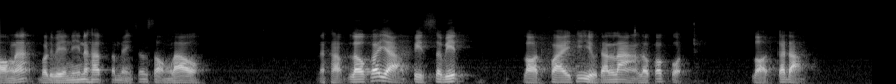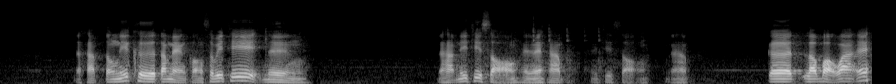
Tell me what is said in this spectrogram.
2แล้วบริเวณนี้นะครับตำแหน่งชั้น 2 เรานะครับ เราก็อยากปิดสวิตหลอดไฟที่อยู่ด้านล่าง เราก็กด หลอดก็ดับนะครับ ตรงนี้คือตำแหน่งของสวิตช์ที่1นะครับ นี่ที่ 2 เห็นไหมครับ นี่ที่2นะครับ เกิดเราบอกว่า เอ๊ะ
